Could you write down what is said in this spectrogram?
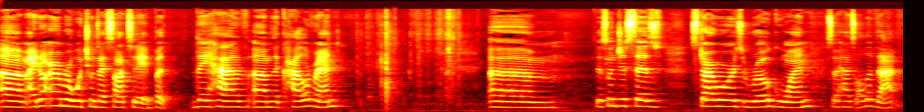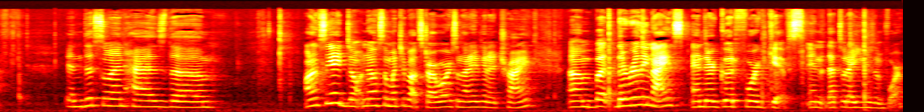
Um, I don't remember which ones I saw today, but they have um, the Kylo Ren, um, this one just says Star Wars Rogue One, so it has all of that. And this one has the, honestly, I don't know so much about Star Wars, I'm not even gonna try. Um, but they're really nice and they're good for gifts, and that's what I use them for.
